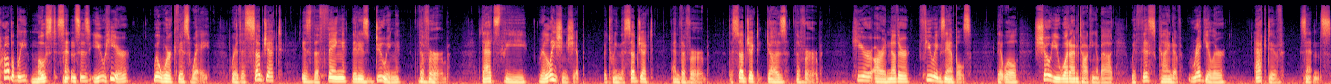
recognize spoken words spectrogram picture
Probably most sentences you hear will work this way, where the subject is the thing that is doing the verb. That's the relationship between the subject and the verb. The subject does the verb. Here are another few examples that will show you what I'm talking about with this kind of regular active sentence.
